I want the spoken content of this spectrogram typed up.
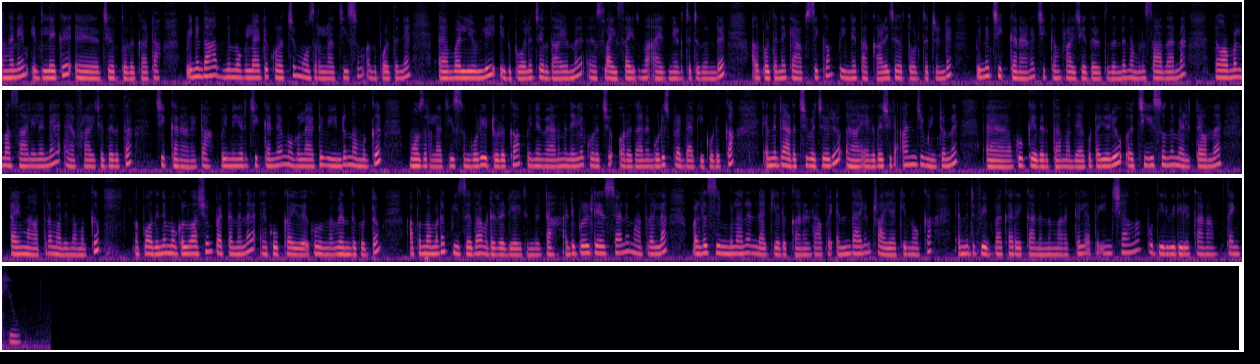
അങ്ങനെയും ഇതിലേക്ക് ചേർത്ത് കൊടുക്കുക കേട്ടോ. പിന്നെ ഇതാ അതിന്റെ മുകളിലായിട്ട് കുറച്ച് മോസറല്ല ചീസും അതുപോലെ തന്നെ വലിയുള്ളി ഇതുപോലെ ചെറുതായി ഒന്ന് സ്ലൈസ് ആയിരുന്നു അരിഞ്ഞെടുത്തിട്ടുണ്ട്. അതുപോലെ തന്നെ ക്യാപ്സിക്കം പിന്നെ തക്കാളി ചേർത്ത് കൊടുത്തിട്ടുണ്ട്. പിന്നെ ചിക്കനാണ് ചിക്കൻ ഫ്രൈ ചെയ്തെടുത്ത് എടുത്തിട്ടുണ്ട്. നമ്മൾ സാധാരണ നോർമൽ മസാലയിൽ തന്നെ ഫ്രൈ ചെയ്തെടുത്ത ചിക്കനാണ് കേട്ടോ പിന്നെ ഈ ഒരു ചിക്കന്റെ മുകളിലായിട്ട് വീണ്ടും നമുക്ക് മോസറല ചീസും കൂടി ഇട്ട് കൊടുക്കുക പിന്നെ വേണമെന്നുണ്ടെങ്കിൽ കുറച്ച് ഉറകാനും കൂടി സ്പ്രെഡാക്കി കൊടുക്കുക എന്നിട്ട് അടച്ച് വെച്ച് ഒരു ഏകദേശം ഒരു അഞ്ച് മിനിറ്റ് ഒന്ന് കുക്ക് ചെയ്തെടുത്താൽ മതി. ആക്കട്ടെ ഈ ഒരു ചീസ് ഒന്ന് മെൽറ്റ് ആവുന്ന ടൈം മാത്രം മതി നമുക്ക്. അപ്പോൾ അതിന്റെ മുകൾ വശം പെട്ടെന്ന് തന്നെ കുക്കായി വെന്ത് കിട്ടും. അപ്പോൾ നമ്മുടെ പിസ്സ ഇതാ അവിടെ റെഡി ആയിട്ടുണ്ട് കേട്ടോ അടിപൊളി ടേസ്റ്റാണ് മാത്രമല്ല വളരെ സിമ്പിളാണ് ഉണ്ടാക്കിയെടുക്കാൻ കേട്ടോ അപ്പോൾ എന്തായാലും ട്രൈ ആക്കി നോക്കുക എന്നിട്ട് ഫീഡ്ബാക്ക് അറിയിക്കാനൊന്നും മറക്കല്ലേ? അപ്പോൾ ഇൻഷാല്ല പുതിയൊരു വീഡിയോയിൽ കാണാം. താങ്ക്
